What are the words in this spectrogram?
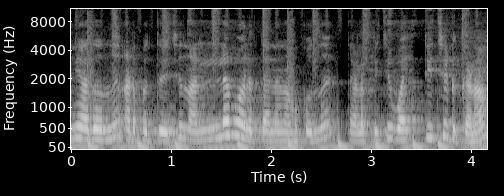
ഇനി അതൊന്ന് അടുപ്പത്ത് വെച്ച് നല്ല പോലെ തന്നെ നമുക്കൊന്ന് തിളപ്പിച്ച് വറ്റിച്ചെടുക്കണം.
